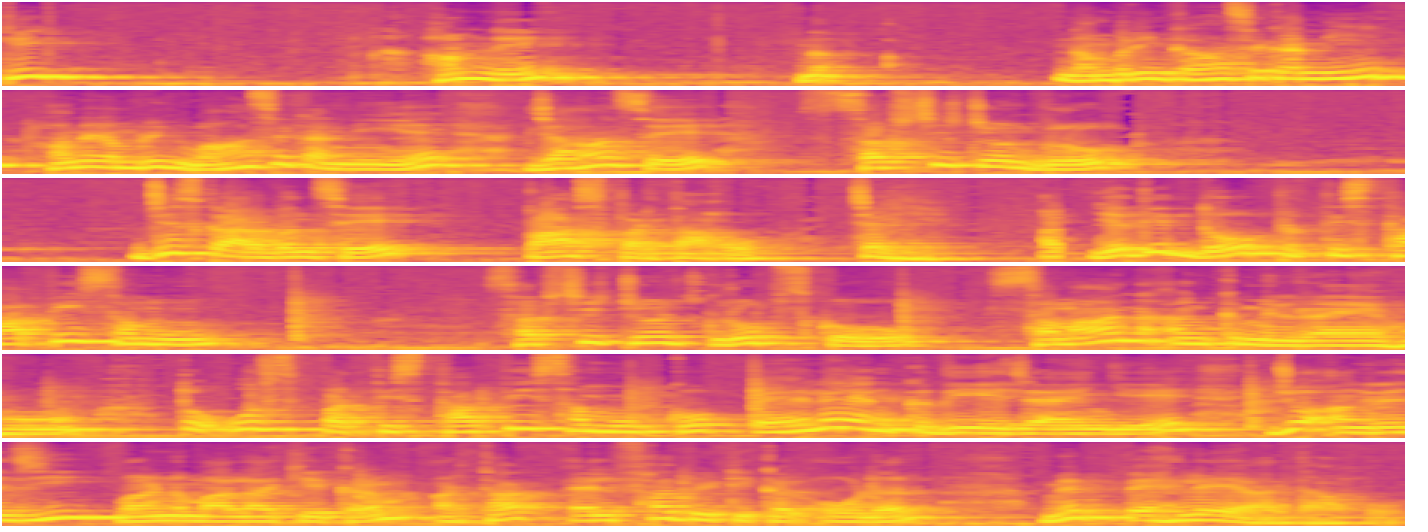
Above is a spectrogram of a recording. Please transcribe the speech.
कि हमने नंबरिंग कहाँ से करनी है? हमने नंबरिंग वहाँ से करनी है, जहाँ से सब्सटीट्यूट ग्रुप जिस कार्बन से पास पड़ता हो। चलिए यदि दो प्रतिस्थापी समूह सब्सटीट्यूट ग्रुप्स को समान अंक मिल रहे हों तो उस प्रतिस्थापी समूह को पहले अंक दिए जाएँगे, जो अंग्रेज़ी वर्णमाला के क्रम अर्थात अल्फाबेटिकल ऑर्डर में पहले आता हो।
